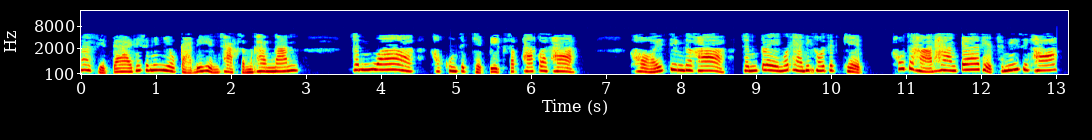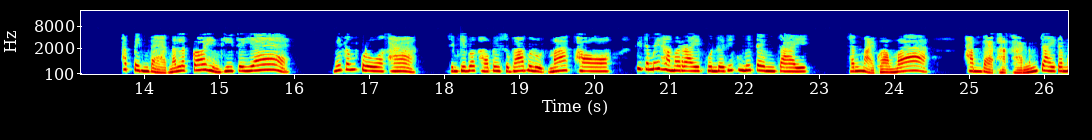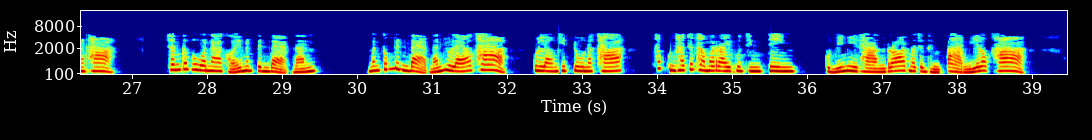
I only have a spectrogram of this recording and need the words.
น่าเสียดายที่ฉันไม่มีโอกาสได้เห็นฉากสำคัญนั้น ฉันว่าเขาคงจะเก็บปีกสักพักละค่ะ ขอให้จริงเถอะค่ะ ฉันเกรงว่าแทนที่เขาจะเข็ด เขาจะหาทางแก้เผ็ดชนี่สิคะ ถ้าเป็นแบบนั้นแล้วก็เห็นทีจะแย่ ไม่ต้องกลัวค่ะ ฉันคิดว่าเขาเป็นสุภาพบุรุษมากพอ ที่จะไม่ทำอะไรคุณโดยที่คุณไม่เต็มใจ ฉันหมายความว่าทำแบบหักหานน้ำใจกันนะคะ ฉันก็ภาวนาขอให้มันเป็นแบบนั้น มันต้องเป็นแบบนั้นอยู่แล้วค่ะ คุณลองคิดดูนะคะ ถ้าคุณทัศน์จะทำอะไรคุณจริง ๆ คุณไม่มีทางรอดมาจนถึงป่านนี้หรอกค่ะ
